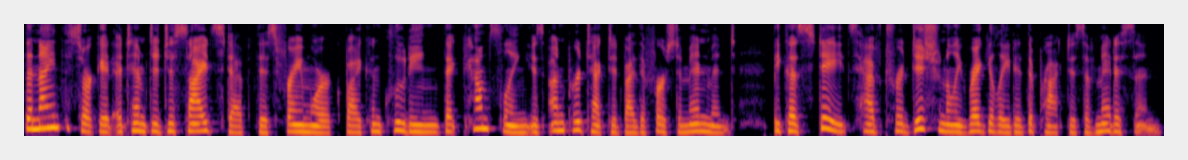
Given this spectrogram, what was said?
The Ninth Circuit attempted to sidestep this framework by concluding that counseling is unprotected by the First Amendment because states have traditionally regulated the practice of medicine.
